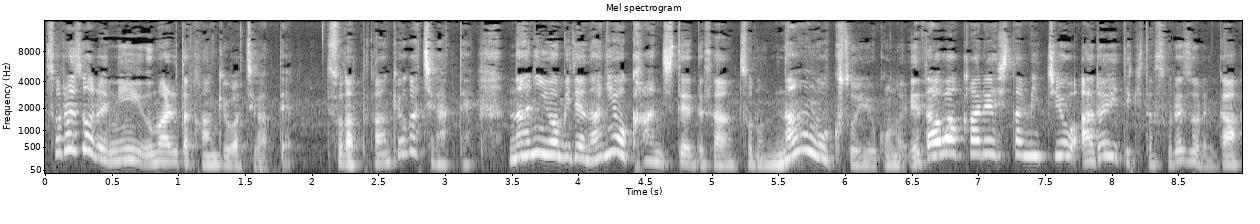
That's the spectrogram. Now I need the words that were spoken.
それぞれに生まれた環境が違って。育った環境が違って何を見て何を感じてってさその何億というこの枝分かれした道を歩いてきたそれぞれが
